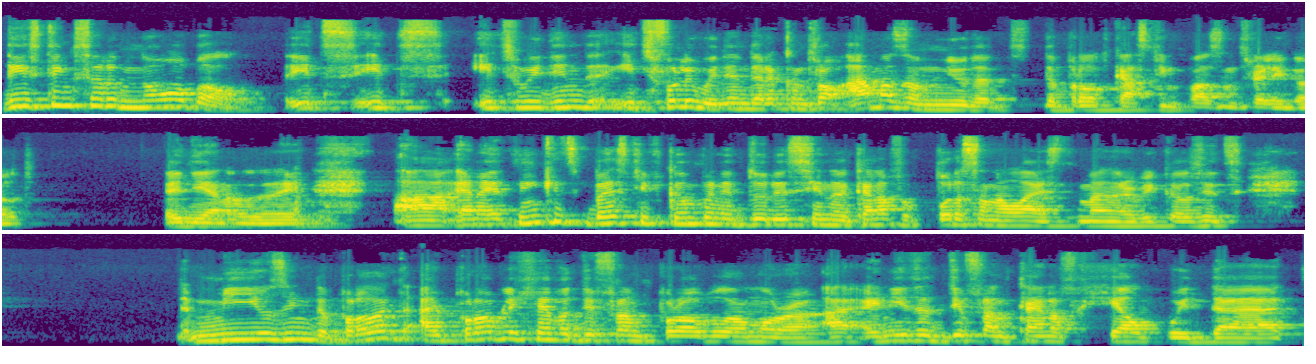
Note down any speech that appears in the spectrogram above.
these things are knowable. It's it's it's within the, it's fully within their control. Amazon knew that the broadcasting wasn't really good at the end of the day, uh, and I think it's best if companies do this in a kind of a personalized manner because it's me using the product, I probably have a different problem or I, I need a different kind of help with that.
